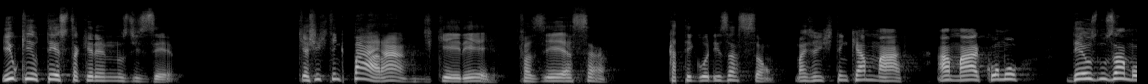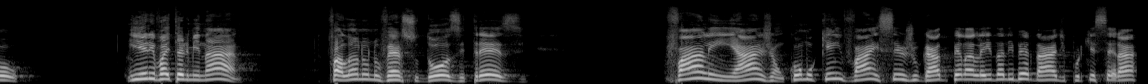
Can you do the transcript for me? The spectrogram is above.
E o que o texto está querendo nos dizer? Que a gente tem que parar de querer fazer essa categorização, mas a gente tem que amar amar como Deus nos amou. E ele vai terminar falando no verso 12, 13: Falem e ajam como quem vai ser julgado pela lei da liberdade, porque será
